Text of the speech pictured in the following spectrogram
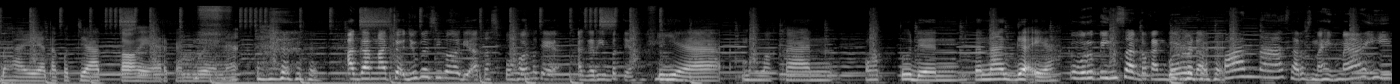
Bahaya takut jatuh ya rekan Buana. Agak ngaco juga sih kalau di atas pohon tuh kayak agak ribet ya iya, memakan waktu dan tenaga ya. Keburu pingsan rekan Buana udah panas Harus naik-naik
